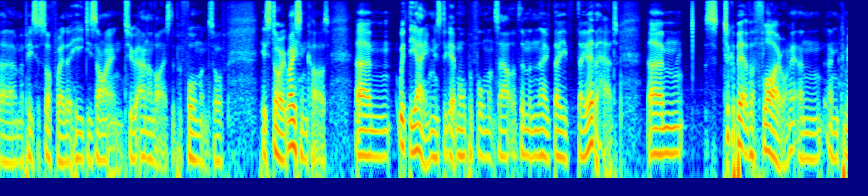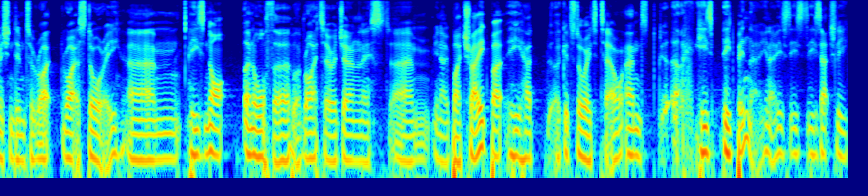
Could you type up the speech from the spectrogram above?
um, a piece of software that he designed to analyze the performance of historic racing cars, um, with the aim is to get more performance out of them than they've, they've, they've ever had. Um, took a bit of a flyer on it and, and commissioned him to write write a story. Um, he's not an author, a writer, a journalist, um, you know, by trade, but he had a good story to tell, and uh, he's he'd been there. You know, he's he's he's actually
